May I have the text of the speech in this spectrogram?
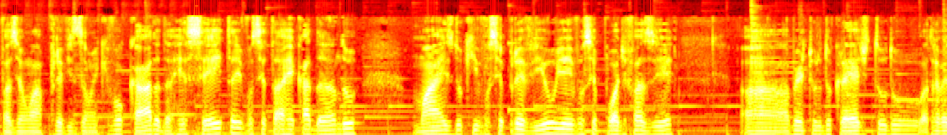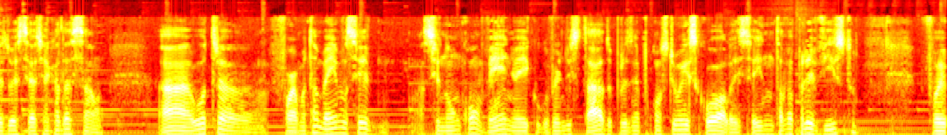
fazer uma previsão equivocada da receita e você está arrecadando mais do que você previu e aí você pode fazer a abertura do crédito do, através do excesso de arrecadação. A outra forma também você assinou um convênio aí com o governo do estado, por exemplo, construir uma escola. Isso aí não estava previsto, foi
